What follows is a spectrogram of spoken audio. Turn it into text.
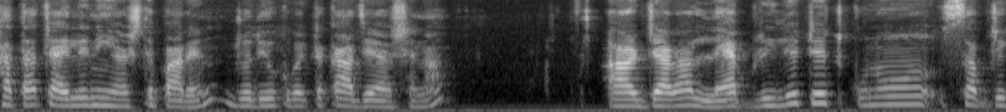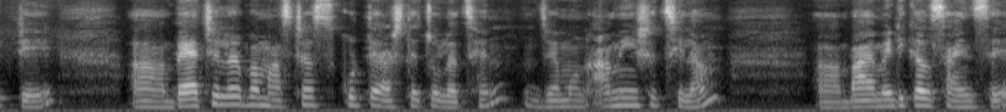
খাতা চাইলে নিয়ে আসতে পারেন, যদিও খুব একটা কাজে আসে না। আর যারা ল্যাব রিলেটেড কোনো সাবজেক্টে ব্যাচেলার বা মাস্টার্স করতে আসতে চলেছেন, যেমন আমি এসেছিলাম বায়োমেডিক্যাল সায়েন্সে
